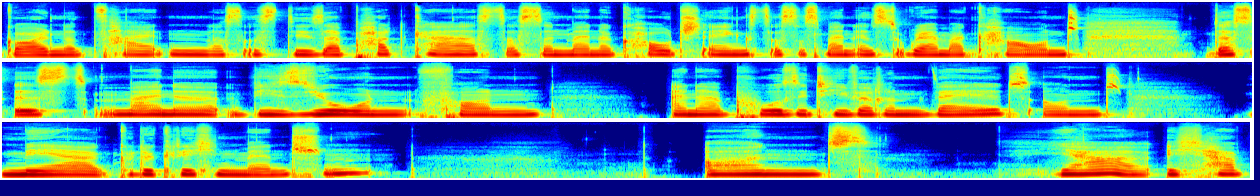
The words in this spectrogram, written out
goldene Zeiten, das ist dieser Podcast, das sind meine Coachings, das ist mein Instagram Account, das ist meine Vision von einer positiveren Welt und mehr glücklichen Menschen. Und ja, ich habe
